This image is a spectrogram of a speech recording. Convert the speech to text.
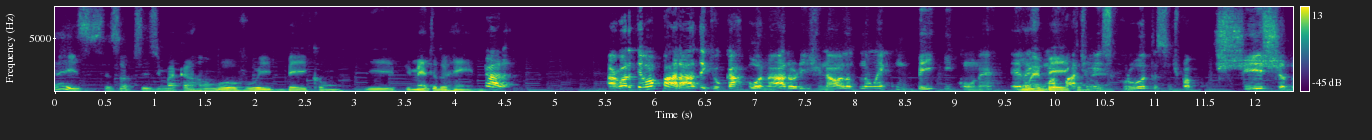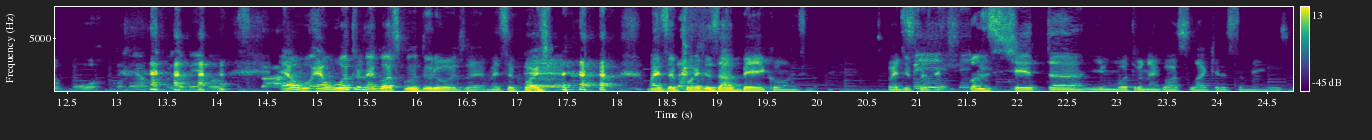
é isso, você só precisa de macarrão, ovo e bacon e pimenta do reino. Cara, agora tem uma parada que o carbonara original ela não é com bacon, né? Ela Não é é uma parte meio né? escrota, assim, tipo a bochecha do porco, né? Uma coisa meio. É um, é um outro negócio gorduroso, é, mas você pode, É, mas você pode usar bacon. Assim. Você pode Sim, fazer sim. panceta e um outro negócio lá que eles também usam.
